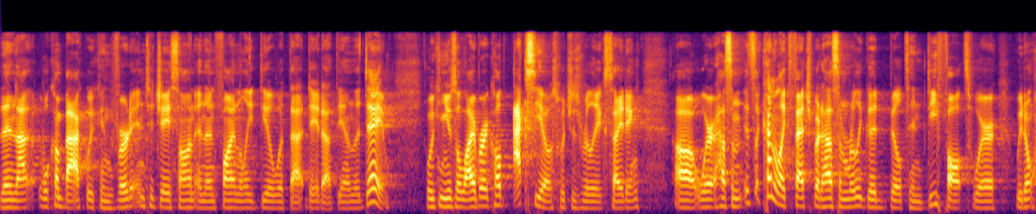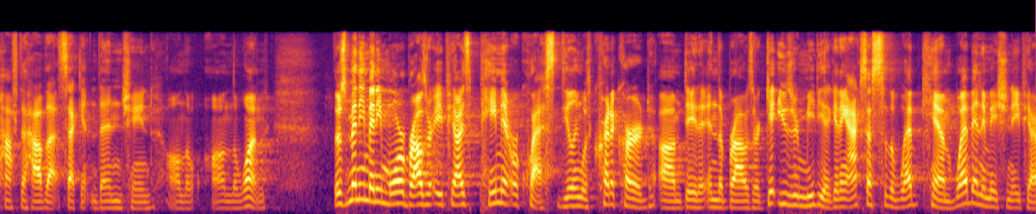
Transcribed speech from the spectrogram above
then that will come back, we convert it into JSON, and then finally deal with that data at the end of the day. We can use a library called Axios, which is really exciting, uh, where it has some, it's kind of like fetch, but it has some really good built-in defaults where we don't have to have that second then chained on the, on the one. There's many, many more browser APIs, payment requests, dealing with credit card um, data in the browser, get user media, getting access to the webcam, web animation API.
